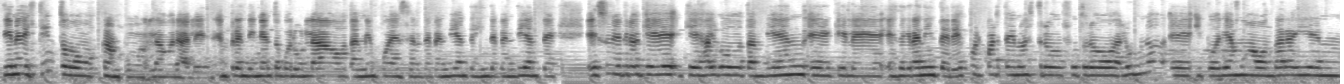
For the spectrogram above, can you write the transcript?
tiene distintos campos laborales. Emprendimiento por un lado, también pueden ser dependientes, independientes. Eso yo creo que, que es algo también eh, que le, es de gran interés por parte de nuestros futuros alumnos eh, y podríamos ahondar ahí en,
